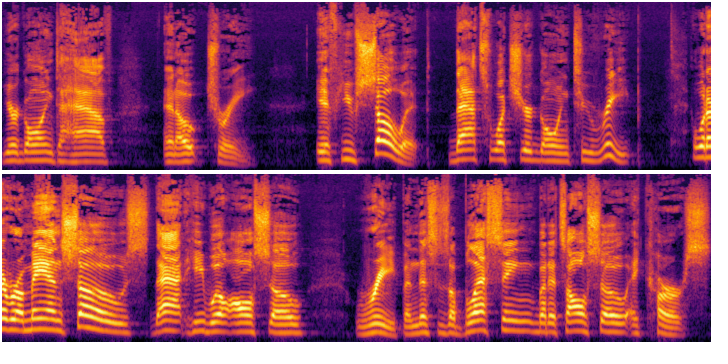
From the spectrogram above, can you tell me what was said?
you're going to have an oak tree. If you sow it, that's what you're going to reap. Whatever a man sows, that he will also reap. And this is a blessing, but it's also a curse.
